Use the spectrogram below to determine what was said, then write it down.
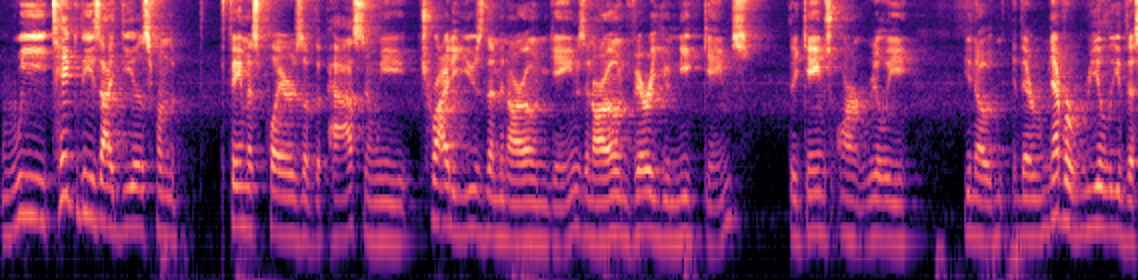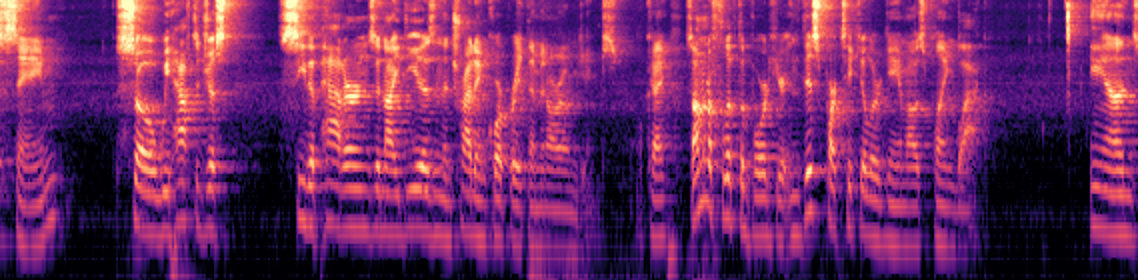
We take these ideas from the famous players of the past and we try to use them in our own games, in our own very unique games. The games aren't really, you know, they're never really the same. So we have to just see the patterns and ideas and then try to incorporate them in our own games. Okay, so I'm going to flip the board here. In this particular game, I was playing black. And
